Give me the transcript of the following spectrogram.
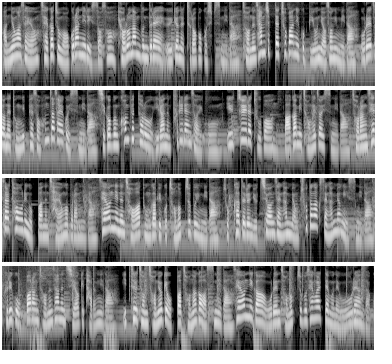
안녕하세요. 제가 좀 억울한 일이 있어서 결혼한 분들의 의견을 들어보고 싶습니다. 저는 30대 초반이고 미혼 여성입니다. 오래전에 독립해서 혼자 살고 있습니다. 직업은 컴퓨터로 일하는 프리랜서이고 일주일에 두 번 마감이 정해져 있습니다. 저랑 3살 터울인 오빠는 자영업을 합니다. 새언니는 저와 동갑이고 전업주부입니다. 조카들은 유치원생 한 명, 초등학생 한 명이 있습니다. 그리고 오빠랑 저는 사는 지역이 다릅니다. 이틀 전 저녁에 오빠 전화가 왔습니다. 새언니가 오랜 전업주부 생활 때문에 우울해한다고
